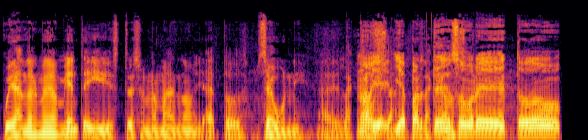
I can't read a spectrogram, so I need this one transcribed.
cuidando el medio ambiente y esto es una más, ¿no? Ya todo se une a la No, y, causa. y la aparte sobre todo,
